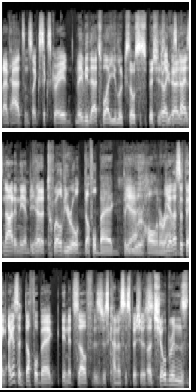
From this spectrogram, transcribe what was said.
that I've had since like sixth grade. Maybe that's why you looked so suspicious. They're like, you this guy's a, not in the NBA. You had a 12 year old duffel bag that you were hauling around. Yeah, that's the thing. I guess a duffel bag in itself is just kind of suspicious. a children's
